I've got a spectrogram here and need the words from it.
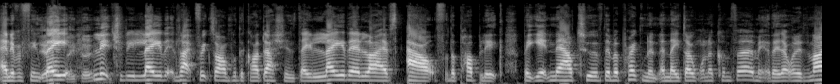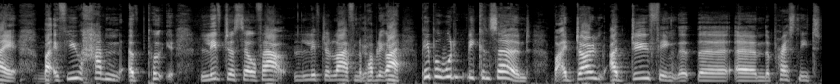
and everything. Yeah, they, they literally lay, their, like for example, the Kardashians, they lay their lives out for the public, but yet now two of them are pregnant and they don't want to confirm it or they don't want to deny it. Mm. But if you hadn't have put lived yourself out, lived your life in the public eye, people wouldn't be concerned. But I don't. I do think that the um, the press need to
